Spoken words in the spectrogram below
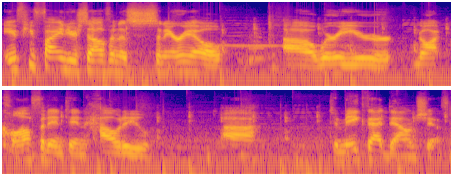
if, you find yourself in a scenario uh, where you're not confident in how to uh, to make that downshift,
